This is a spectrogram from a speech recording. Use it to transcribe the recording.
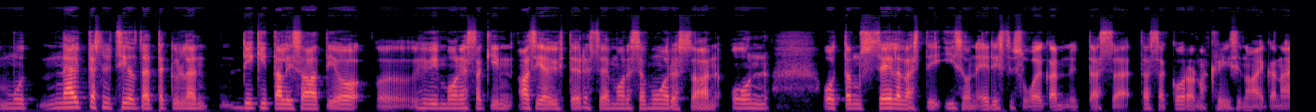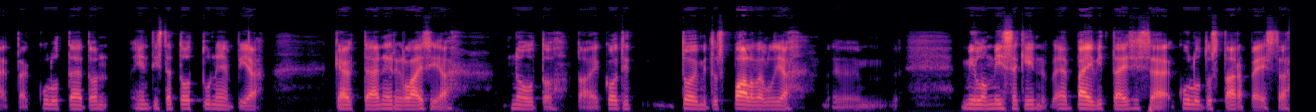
mutta näyttäisi nyt siltä, että kyllä digitalisaatio hyvin monessakin asiayhteydessä ja monessa muodossaan on ottanut selvästi ison edistysloikan nyt tässä, tässä koronakriisin aikana, että kuluttajat on entistä tottuneempia käyttämään erilaisia nouto- tai kotitoimituspalveluja milloin missäkin päivittäisissä kulutustarpeissa.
